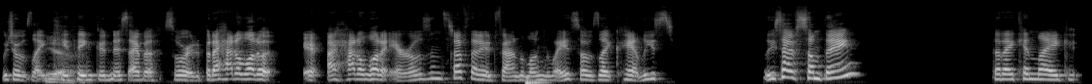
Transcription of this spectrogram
which i was like Yeah. thank goodness i have a sword. But i had a lot of i had a lot of arrows and stuff that i had found along the way so i was like okay at least at least i have something that i can like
